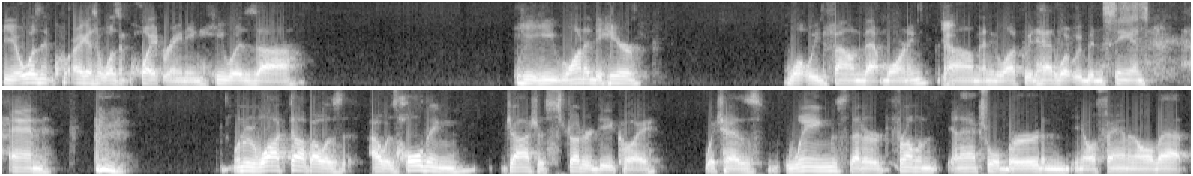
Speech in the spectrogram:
you know, it wasn't, I guess it wasn't quite raining. He was, uh, he, he wanted to hear what we'd found that morning. Yeah. Um, any luck we'd had, what we'd been seeing. And when we walked up, I was, I was holding Josh's strutter decoy which has wings that are from an actual bird and you know a fan and all that.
